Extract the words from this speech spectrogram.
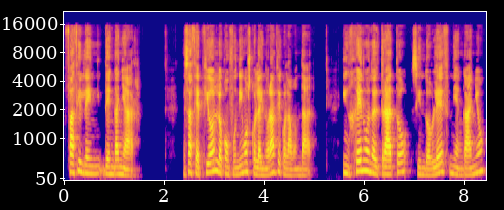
fácil de, de engañar. Esa acepción lo confundimos con la ignorancia y con la bondad. Ingenuo en el trato, sin doblez ni engaño,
